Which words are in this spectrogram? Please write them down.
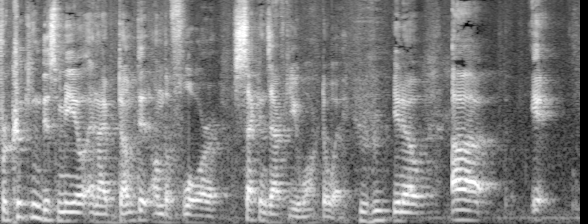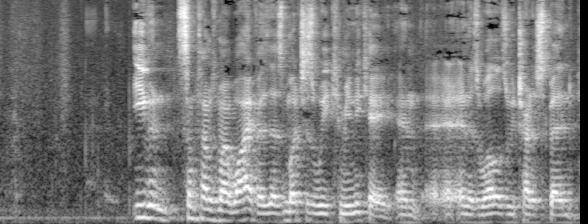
for cooking this meal and I've dumped it on the floor seconds after you walked away. You know, uh, it, even sometimes my wife, as, as much as we communicate and and as well as we try to spend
